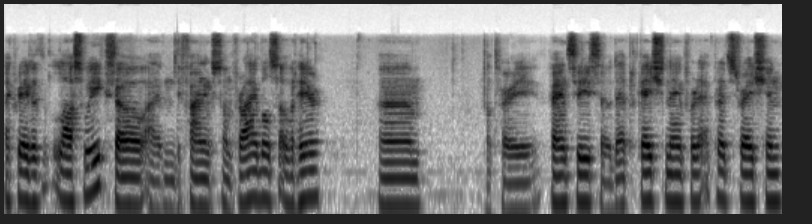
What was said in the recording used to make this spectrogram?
I created last week. So I'm defining some variables over here. Um, not very fancy. So the application name for the app registration,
